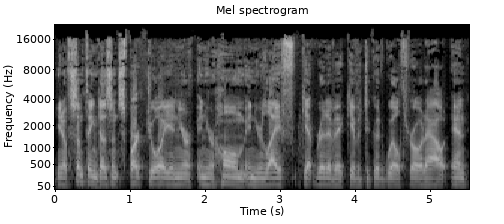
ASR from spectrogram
You know, if something doesn't spark joy in your, in your home, in your life, get rid of it, give it to Goodwill, throw it out. And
